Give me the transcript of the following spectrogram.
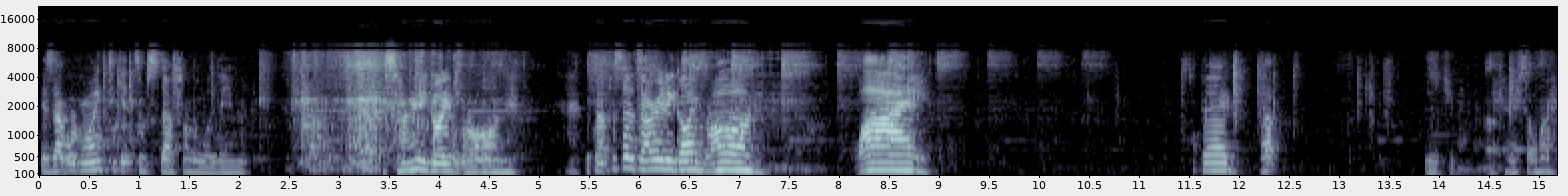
is that we're going to get some stuff from the woodland. It's already going wrong. This episode's already going wrong. Why? Bag. Oh. There's a chicken here somewhere.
